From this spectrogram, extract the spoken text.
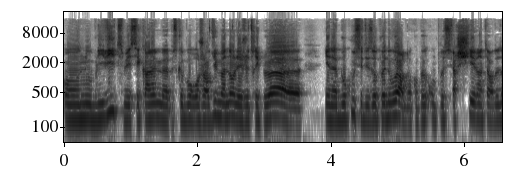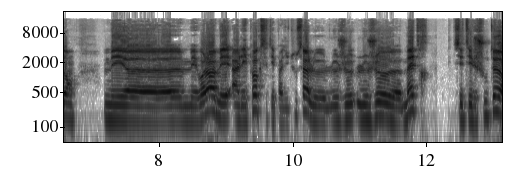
on oublie vite, mais c'est quand même parce que bon aujourd'hui maintenant les jeux AAA, euh, il y en a beaucoup, c'est des open world, donc on peut on peut se faire chier 20 heures dedans. Mais euh, mais voilà, mais à l'époque c'était pas du tout ça. Le, le jeu le jeu maître, c'était le shooter,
